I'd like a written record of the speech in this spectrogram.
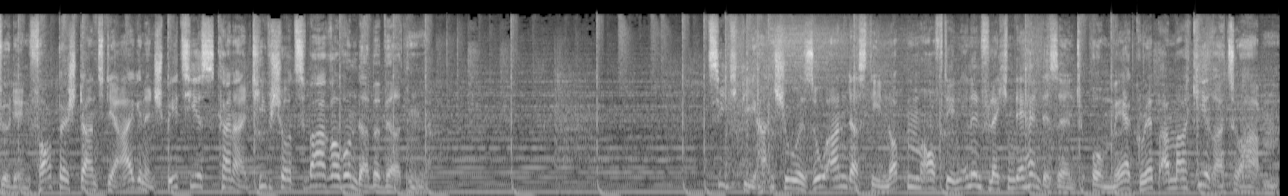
Für den Fortbestand der eigenen Spezies kann ein Tiefschutz wahre Wunder bewirken. Zieht die Handschuhe so an, dass die Noppen auf den Innenflächen der Hände sind, um mehr Grip am Markierer zu haben.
